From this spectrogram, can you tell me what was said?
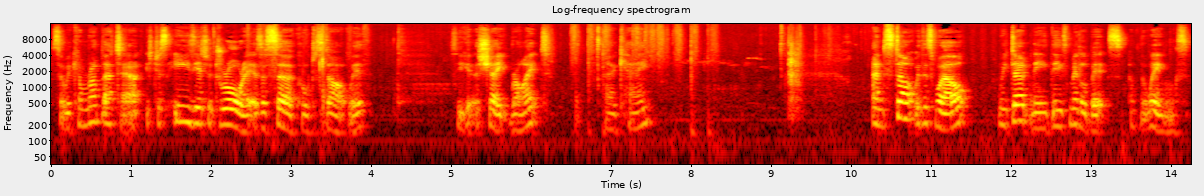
so we can rub that out. It's just easier to draw it as a circle to start with so you get the shape right. Okay. And start with as well, we don't need these middle bits of the wings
